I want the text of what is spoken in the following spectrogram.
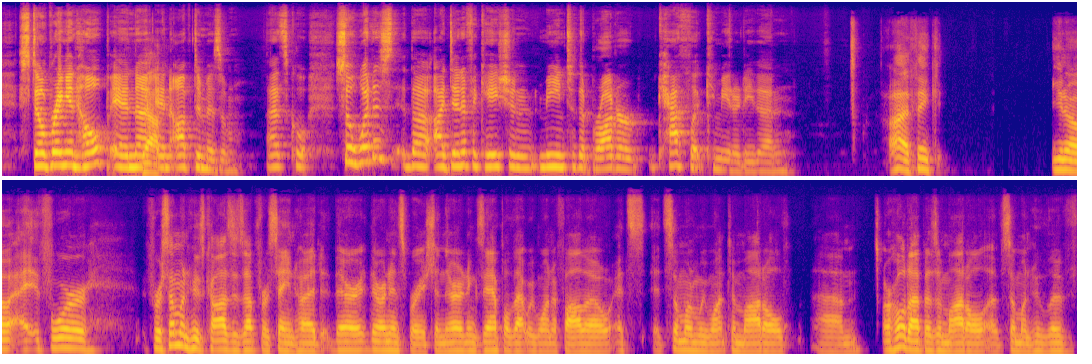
still bringing hope and uh, yeah. and optimism. That's cool. So, what does the identification mean to the broader Catholic community then? I think, you know, for for someone whose cause is up for sainthood, they're they're an inspiration. They're an example that we want to follow. It's it's someone we want to model um, or hold up as a model of someone who lived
